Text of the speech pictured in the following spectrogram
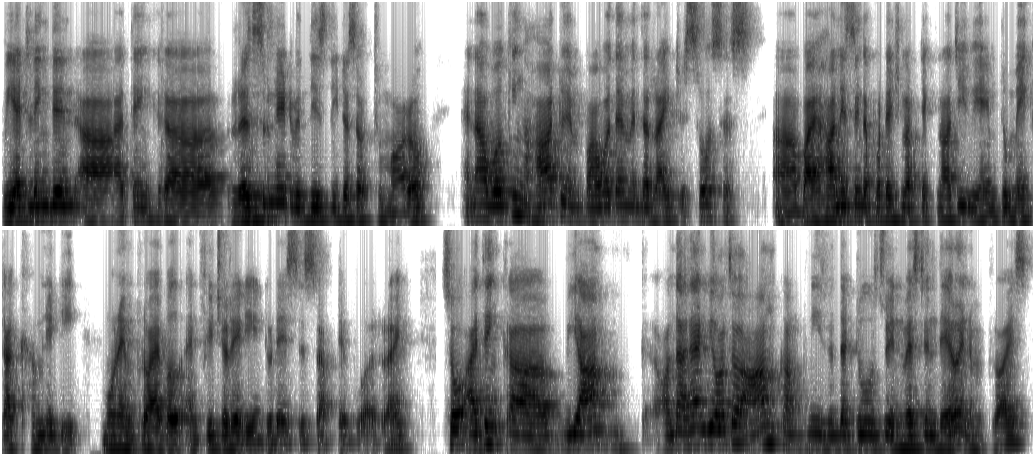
We at LinkedIn, uh, I think, uh, resonate with these leaders of tomorrow and are working hard to empower them with the right resources. Uh, by harnessing the potential of technology, we aim to make our community more employable and future ready in today's disruptive world, right? So I think uh, we arm, on the other hand, we also arm companies with the tools to invest in their own employees,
